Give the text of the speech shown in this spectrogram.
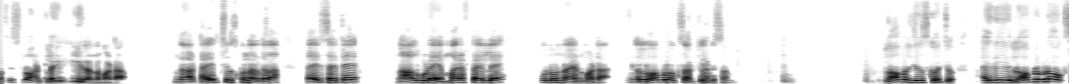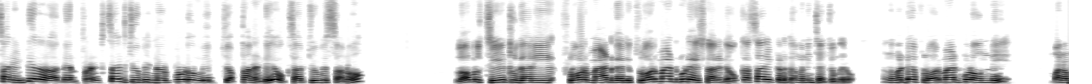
ఆఫీస్లో అట్లా ఇయరన్నమాట ఇంకా టైర్ చూసుకున్నారు కదా టైర్స్ అయితే నాలుగు కూడా ఎంఆర్ఎఫ్ టైర్లే ఫుల్ ఉన్నాయన్నమాట. ఇంకా లోపల ఒకసారి చూపిస్తాను. లోపల చూసుకోవచ్చు. ఇది లోపల కూడా ఒకసారి ఇంటీరియర్ నేను ఫ్రంట్ సైడ్ చూపించినప్పుడు మీకు చెప్తానండి. ఒకసారి చూపిస్తాను. లోపల సీట్లు కానీ ఫ్లోర్ మ్యాట్ కానీ ఫ్లోర్ మ్యాట్ కూడా వేసినారండి. ఒక్కసారి ఇక్కడ గమనించవచ్చు మీరు. ఎందుకంటే ఫ్లోర్ మ్యాట్ కూడా ఉంది. మనం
